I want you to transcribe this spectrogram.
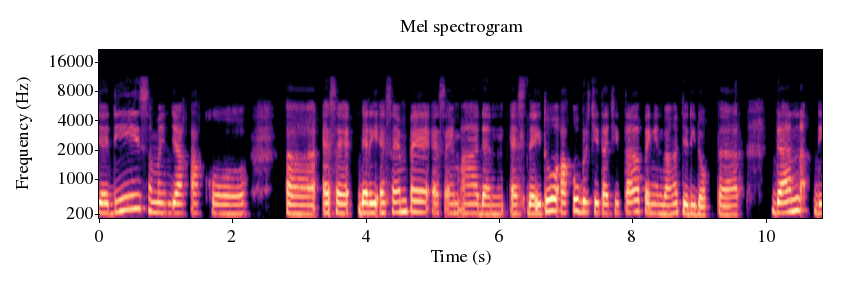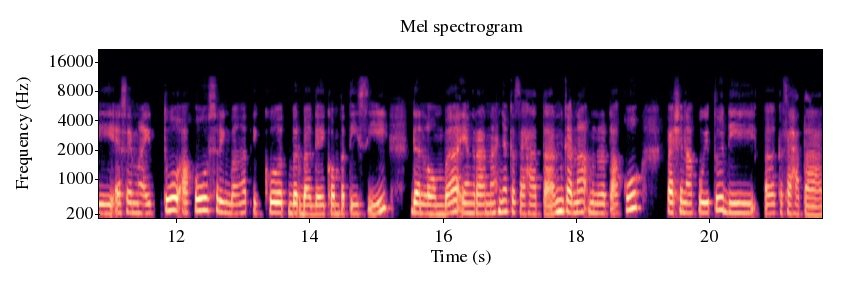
jadi semenjak aku uh, dari SMP, SMA, dan SD itu aku bercita-cita pengen banget jadi dokter. Dan di SMA itu aku sering banget ikut berbagai kompetisi dan lomba yang ranahnya kesehatan karena menurut aku passion aku itu di uh, kesehatan.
